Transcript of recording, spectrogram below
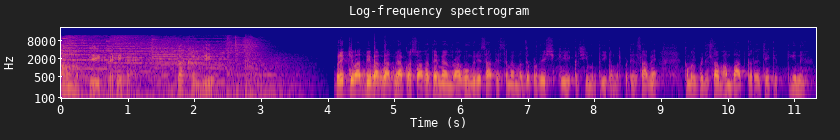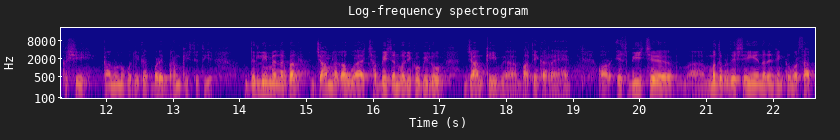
आप देख रहे हैं दखल न्यूज़। ब्रेक के बाद बेबाक बात में आपका स्वागत है। मैं अनुराग हूँ। मेरे साथ इस समय मध्य प्रदेश के कृषि मंत्री कमल पटेल साहब हैं। कमल पटेल साहब, हम बात कर रहे थे कि तीन कृषि कानूनों को लेकर बड़े भ्रम की स्थिति है। दिल्ली में लगभग जाम लगा हुआ है। 26 जनवरी को भी लोग जाम की बातें कर रहे हैं। और इस बीच मध्य प्रदेश से ही हैं नरेंद्र सिंह तोमर साहब,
